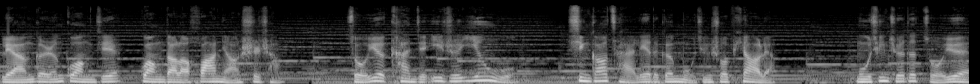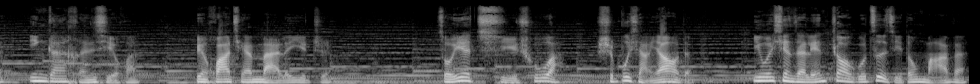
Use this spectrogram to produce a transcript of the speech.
两个人逛街逛到了花鸟市场，左月看见一只鹦鹉。兴高采烈地跟母亲说：“漂亮。”母亲觉得左月应该很喜欢，便花钱买了一只。左月起初啊是不想要的，因为现在连照顾自己都麻烦，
